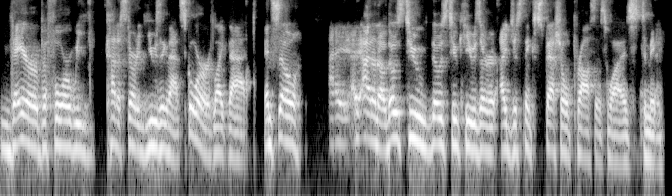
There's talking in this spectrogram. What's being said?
there before we kind of started using that score like that. And so I, I I don't know those two those two cues are I just think special process wise to me.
